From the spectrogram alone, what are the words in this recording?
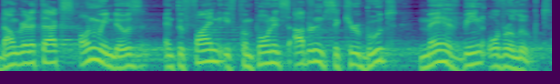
downgrade attacks on Windows and to find if components other than secure boot may have been overlooked.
